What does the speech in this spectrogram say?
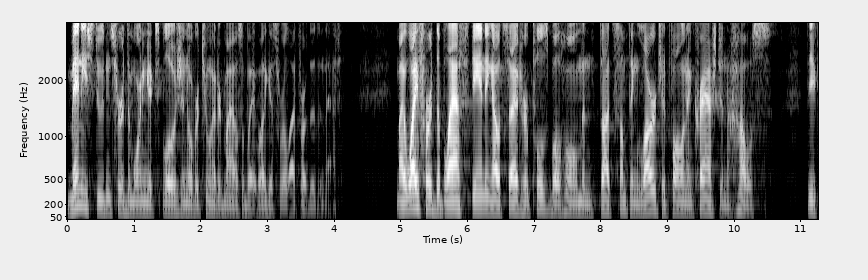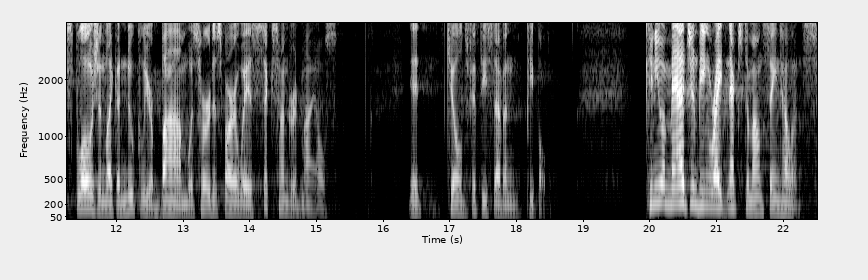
Many students heard the morning explosion over 200 miles away. Well, I guess we're a lot farther than that. My wife heard the blast standing outside her Poulsbo home and thought something large had fallen and crashed in the house. The explosion, like a nuclear bomb, was heard as far away as 600 miles. It killed 57 people. Can you imagine being right next to Mount St. Helens?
